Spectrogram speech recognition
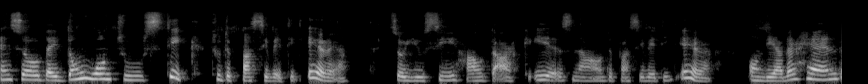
And so they don't want to stick to the passivated area. So you see how dark is now the passivated area. On the other hand,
